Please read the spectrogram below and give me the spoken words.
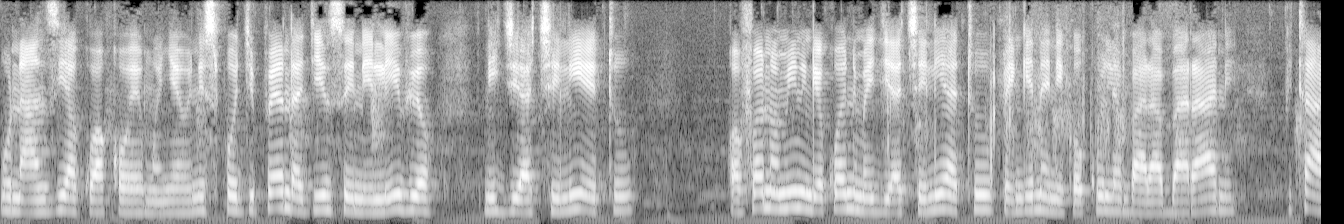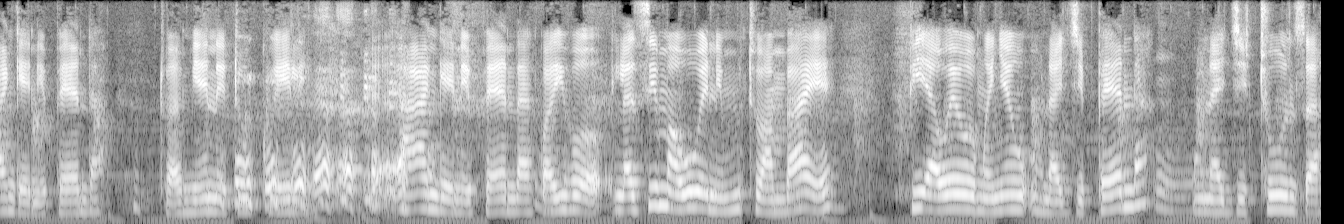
unaanzia kwako wewe mwenyewe. Nisipojipenda jinsi nilivyo, nijiachilie tu kwa mfano mi ningekuwa nimejiachilia tu pengine niko kule barabarani pita angenipenda. Tuamiene tu kweli. Angenipenda. Kwa hivyo lazima uwe ni mtu ambaye pia wewe mwenyewe unajipenda unajitunza.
